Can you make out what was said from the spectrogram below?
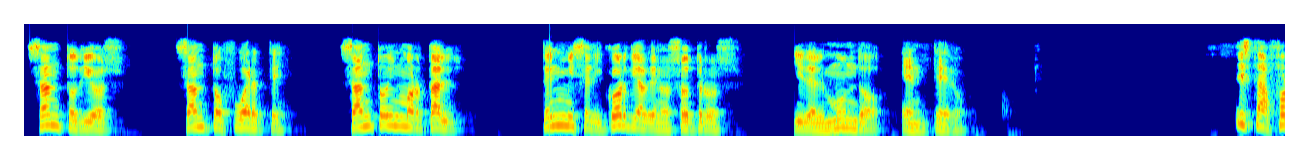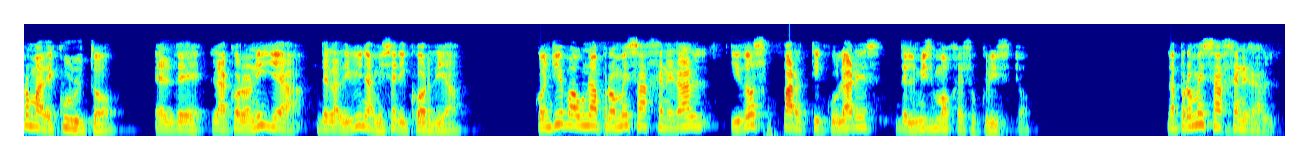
Santo Dios, Santo fuerte, Santo inmortal, ten misericordia de nosotros y del mundo entero. Esta forma de culto, el de la coronilla de la Divina Misericordia, conlleva una promesa general y dos particulares del mismo Jesucristo. La promesa general.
